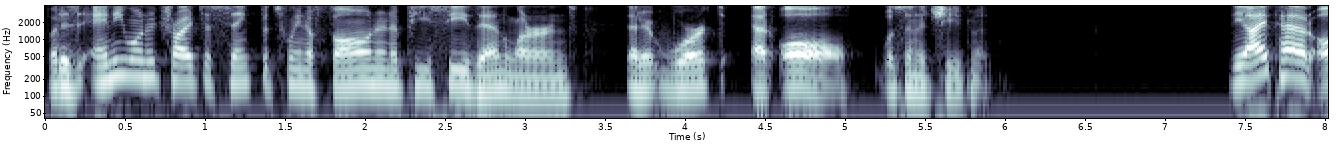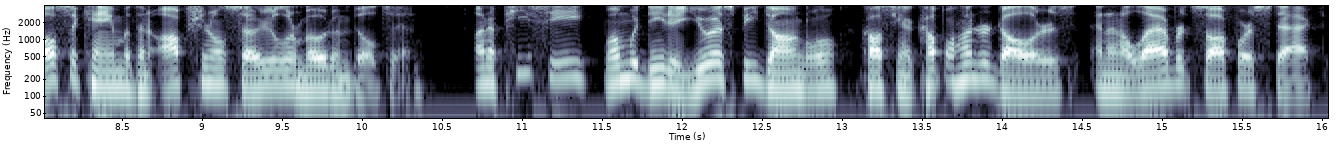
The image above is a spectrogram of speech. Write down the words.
but as anyone who tried to sync between a phone and a PC then learned, that it worked at all was an achievement. The iPad also came with an optional cellular modem built in. On a PC, one would need a USB dongle costing a couple hundred dollars and an elaborate software stack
